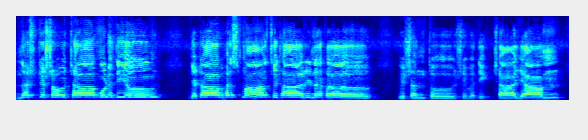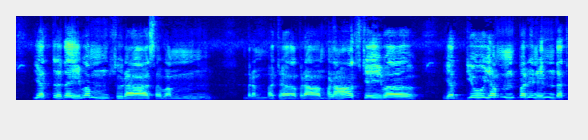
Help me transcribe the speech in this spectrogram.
नष्ट शौचा मूढ़ियो जटा भस्मा सिधारिण विशंतो शिव दीक्षायाम यत्र दैवं सुरासवम। ब्रह्म च ब्राह्मणाश्चैव यद्यूयं परिनिन्दथ,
